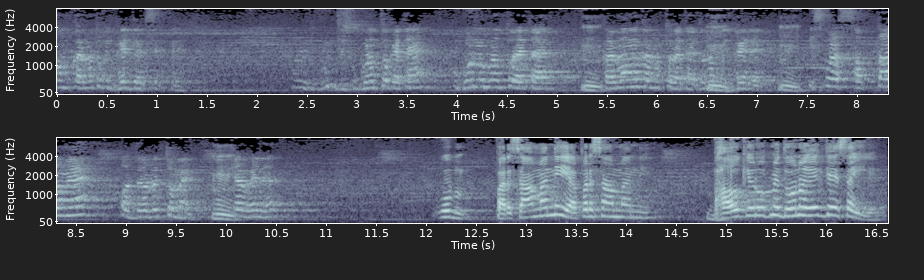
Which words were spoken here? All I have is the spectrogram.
हम कर्मत्व के भेद देख सकते हैं। जिसको गुणत्व कहते हैं गुण में गुणत्व रहता है हम्म। कर्मों में कर्मत्व रहता है दोनों में हम्म। भेद है। हम्म। इस पर सत्ता में और द्रवित्व में। क्या भेद है? वो पर सामान्य या अपर सामान्य भाव के रूप में दोनों एक जैसा ही है।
